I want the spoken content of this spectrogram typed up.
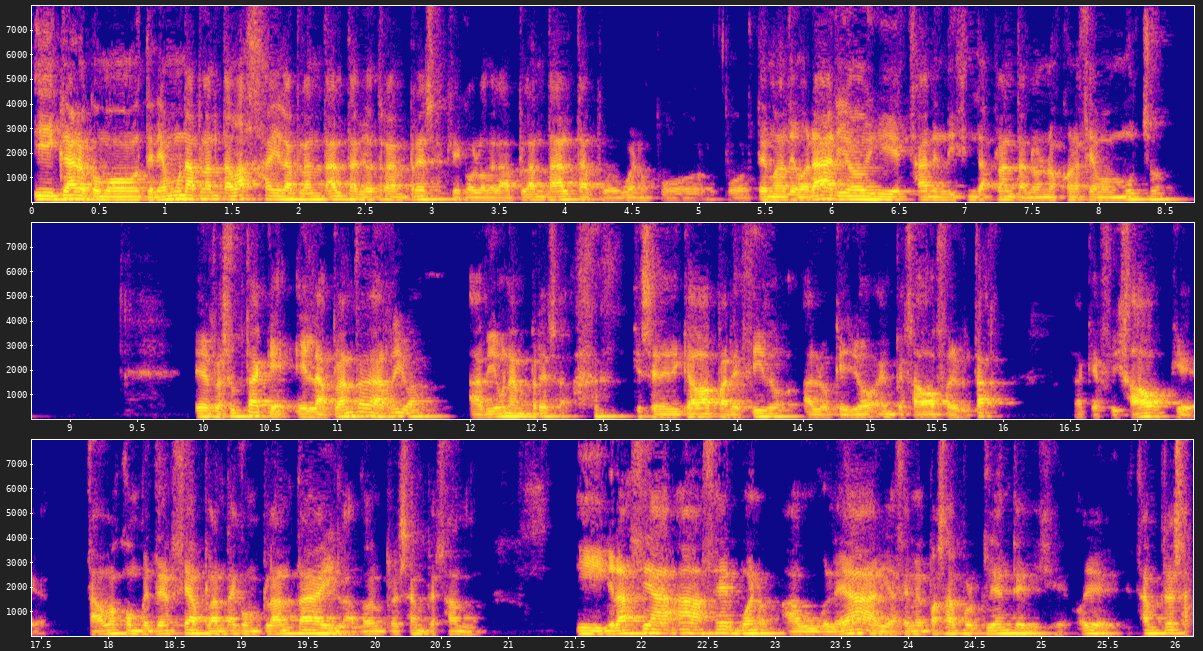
Y claro, como teníamos una planta baja y la planta alta, había otras empresas que con lo de la planta alta, pues bueno, por, por temas de horario y estar en distintas plantas no nos conocíamos mucho. Eh, resulta que en la planta de arriba había una empresa que se dedicaba parecido a lo que yo empezaba a ofertar. O sea que fijaos que estábamos competencia planta con planta y las dos empresas empezando. Y gracias a hacer, bueno, a googlear y hacerme pasar por cliente, dije, oye, esta empresa...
